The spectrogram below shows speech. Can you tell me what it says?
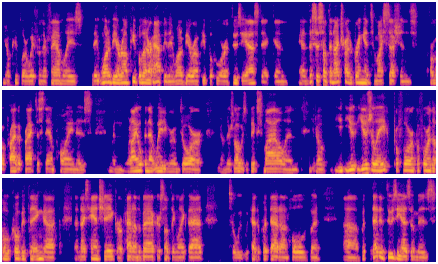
you know people are away from their families. They want to be around people that are happy. They want to be around people who are enthusiastic. And and this is something I try to bring into my sessions from a private practice standpoint is when when I open that waiting room door, you know, there's always a big smile, and you know, you, usually before before the whole COVID thing, uh, a nice handshake or a pat on the back or something like that. So we, have had to put that on hold, but uh, but that enthusiasm is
